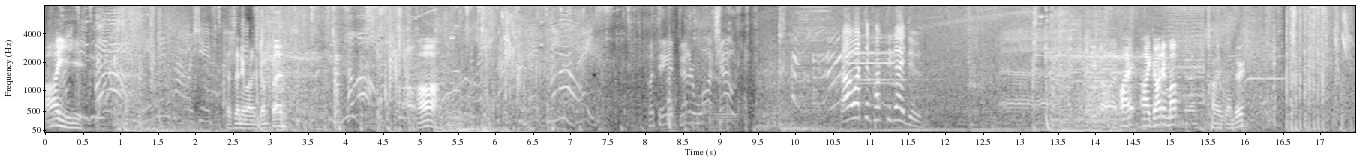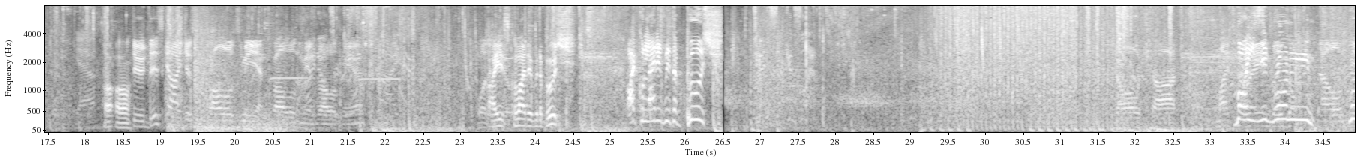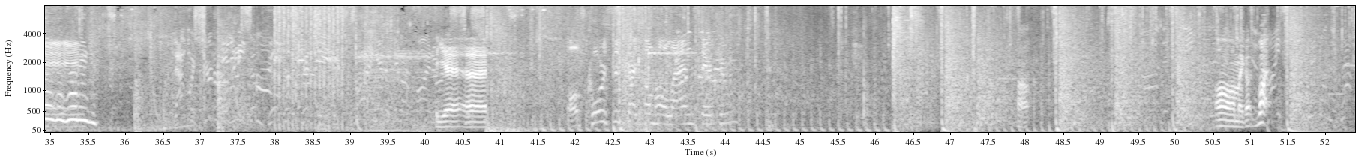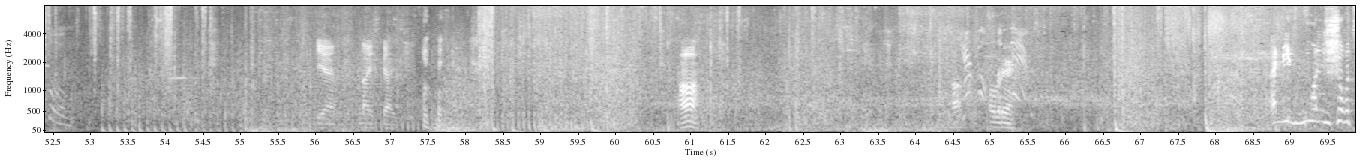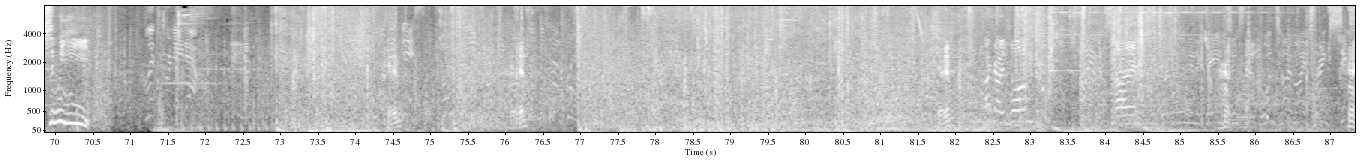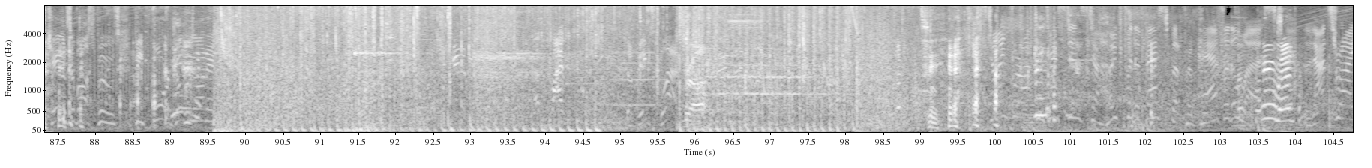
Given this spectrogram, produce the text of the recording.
Aye. Does anyone want to jump pad? Oh. But they had better watch out. Oh, what the fuck did I do? Uh, I, I got him up. Oh, he's under. Uh-oh. Dude, this guy just follows me and follows me and follows me. Yeah? What a I just collided with a bush. I collided with a bush! My Why is he running? down, Run, man. run, That was sure to release some built-up tension. Trying everything on fine run. Yeah, uh... Of course this guy somehow lands there too. Oh, oh my god, what? Yeah, nice guy. Ah. Over there. I need one-shots me! Hit him. Hit him. Get him. That guy's one. Nice. it's time for our contestants to hope for the best but prepare for the worst. That's right.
